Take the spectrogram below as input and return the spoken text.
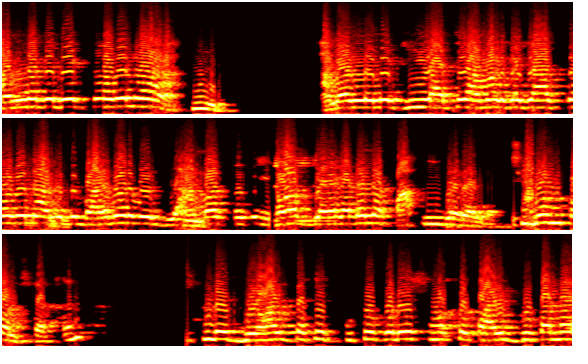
আপনাকে দেখতে হবে না। আমার নামে কি আছে আমার কাছে আসতে হবে না আমি তো বারবার বলছি আমার সাথে সব জায়গাটা না দেবে না শিবম কনস্ট্রাকশন স্কুলের দেওয়ালটাকে ফুটো করে সমস্ত পাইপ ঢোকানো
